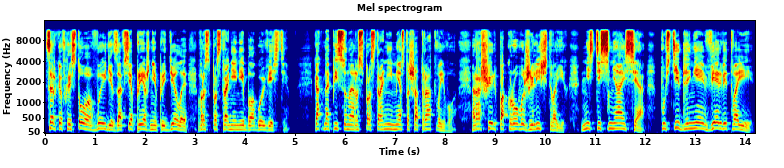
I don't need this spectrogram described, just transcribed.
Церковь Христова выйдет за все прежние пределы в распространении благой вести – как написано, распространи место шатра твоего, расширь покровы жилищ твоих, не стесняйся, пусти длиннее верви твои,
